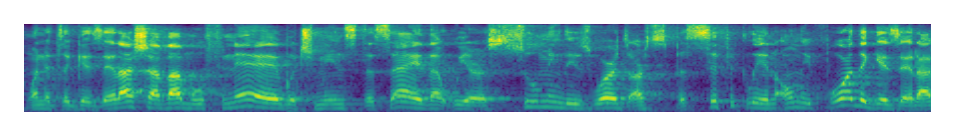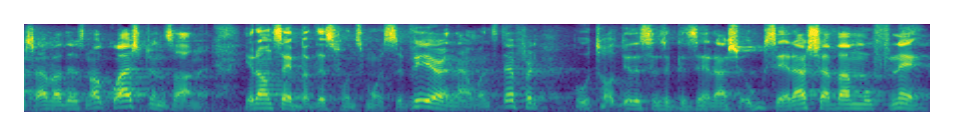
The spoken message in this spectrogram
When it's a Gezerah Shava Mufne, which means to say that we are assuming these words are specifically and only for the Gezerah Shava, there's no questions on it. You don't say, but this one's more severe and that one's different. Who told you this is a Gezerah Shava Mufne?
